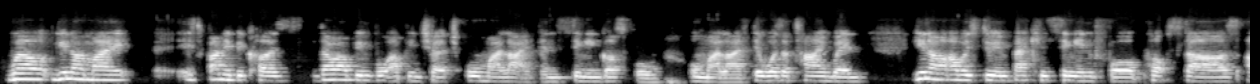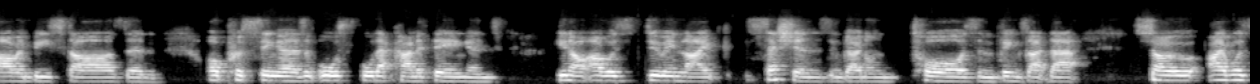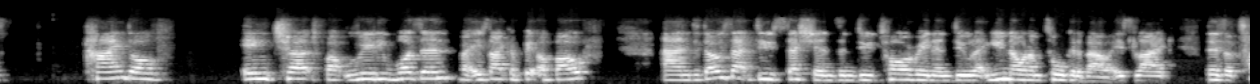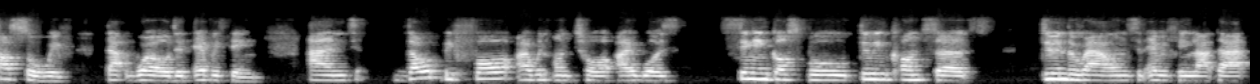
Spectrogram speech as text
Well, you know, my it's funny because though I've been brought up in church all my life and singing gospel all my life, there was a time when, you know, I was doing backing singing for pop stars, R and B stars, and opera singers, and all all that kind of thing. And you know, I was doing like sessions and going on tours and things like that. So I was kind of in church, but really wasn't. But it's like a bit of both. And those that do sessions and do touring and do like, you know what I'm talking about. It's like there's a tussle with that world and everything. And though before I went on tour, I was singing gospel, doing concerts, doing the rounds and everything like that.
